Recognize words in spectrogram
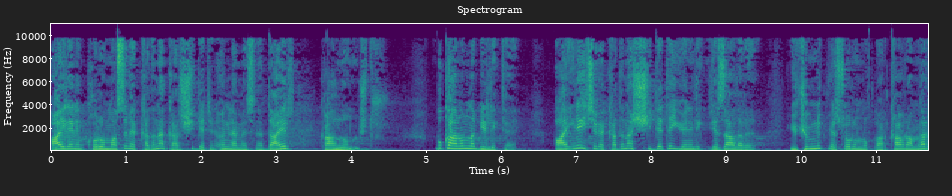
ailenin korunması ve kadına karşı şiddetin önlenmesine dair kanun olmuştur. Bu kanunla birlikte aile içi ve kadına şiddete yönelik cezaları, yükümlülük ve sorumluluklar, kavramlar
